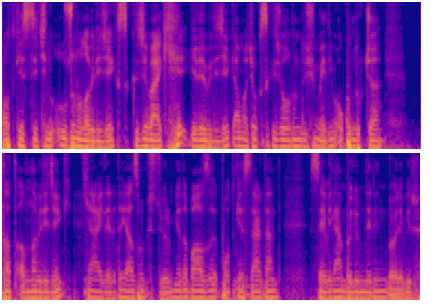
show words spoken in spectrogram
podcast için uzun olabilecek, sıkıcı belki gelebilecek ama çok sıkıcı olduğunu düşünmediğim okundukça tat alınabilecek hikayeleri de yazmak istiyorum. Ya da bazı podcastlerden sevilen bölümlerin böyle bir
